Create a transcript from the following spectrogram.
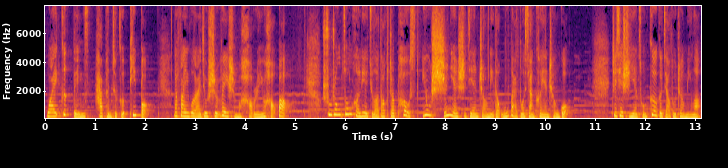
Why good things happen to good people？那翻译过来就是为什么好人有好报？书中综合列举了 Dr. Post 用十年时间整理的五百多项科研成果。这些实验从各个角度证明了，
